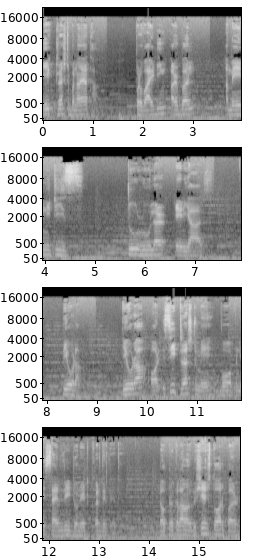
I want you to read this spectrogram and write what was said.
एक ट्रस्ट बनाया था providing urban amenities to rural areas PURA PURA और इसी ट्रस्ट में वो अपनी सैलरी डोनेट कर देते थे। डॉक्टर कलाम विशेष तौर पर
